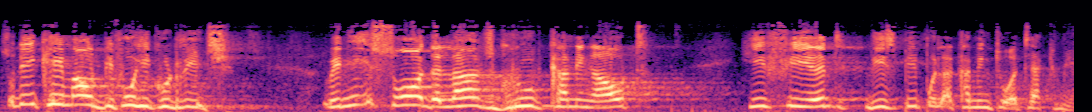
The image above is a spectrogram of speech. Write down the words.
So they came out before he could reach. When he saw the large group coming out, he feared these people are coming to attack me.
